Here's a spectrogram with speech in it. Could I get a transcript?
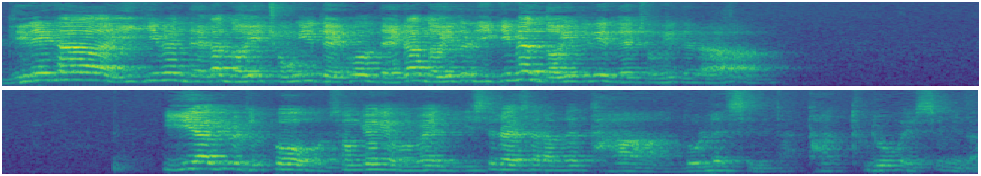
니네가 이기면 내가 너희 종이 되고 내가 너희들 이기면 너희들이 내 종이 되라. 이 이야기를 듣고 성경에 보면 이스라엘 사람들은 다 놀랐습니다. 다 두려워했습니다.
